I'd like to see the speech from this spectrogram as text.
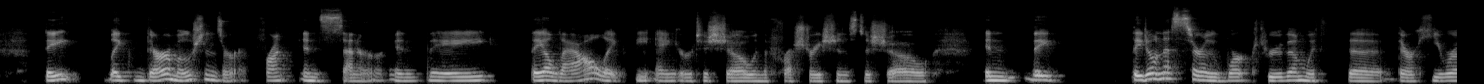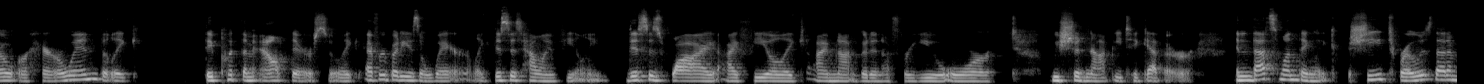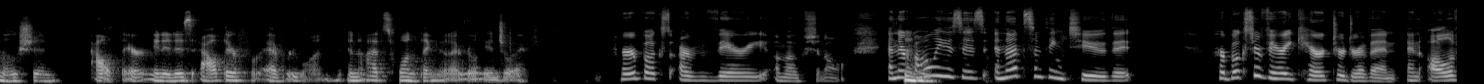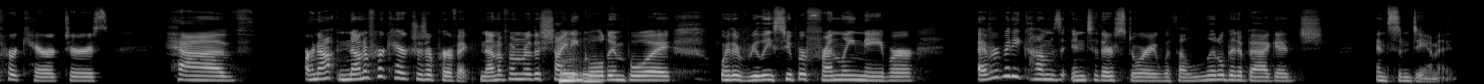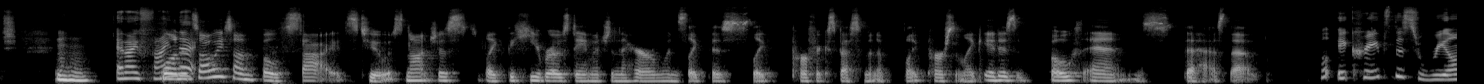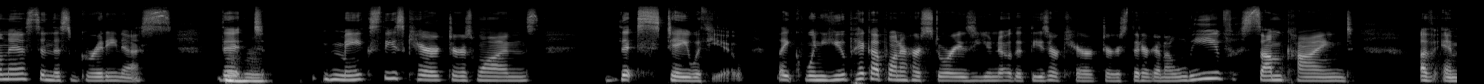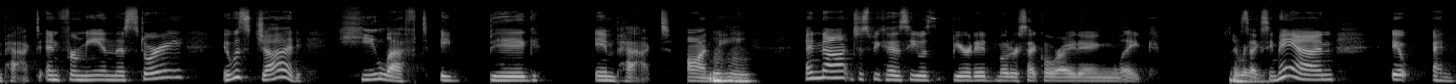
they like their emotions are front and center and they they allow like the anger to show and the frustrations to show and they they don't necessarily work through them with the their hero or heroine but like they put them out there. So like everybody is aware like this is how i'm feeling. This is why i feel like i'm not good enough for you or we should not be together. And that's one thing like she throws that emotion out there and it is out there for everyone. And that's one thing that i really enjoy. Her books are very emotional and there mm-hmm. always is and that's something too that her books are very character driven and all of her characters have are not none of her characters are perfect. None of them are the shiny mm-hmm. golden boy or the really super friendly neighbor. Everybody comes into their story with a little bit of baggage and some damage. Mm-hmm. And I find well, and that- it's always on both sides too. It's not just like the hero's damage and the heroine's like this like perfect specimen of like person. Like it is both ends that has that. Well, it creates this realness and this grittiness that mm-hmm makes these characters ones that stay with you. Like when you pick up one of her stories, you know that these are characters that are going to leave some kind of impact. And for me in this story, it was Judd. He left a big impact on me. Mhm. And not just because he was bearded motorcycle riding like I mean, sexy man. It and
